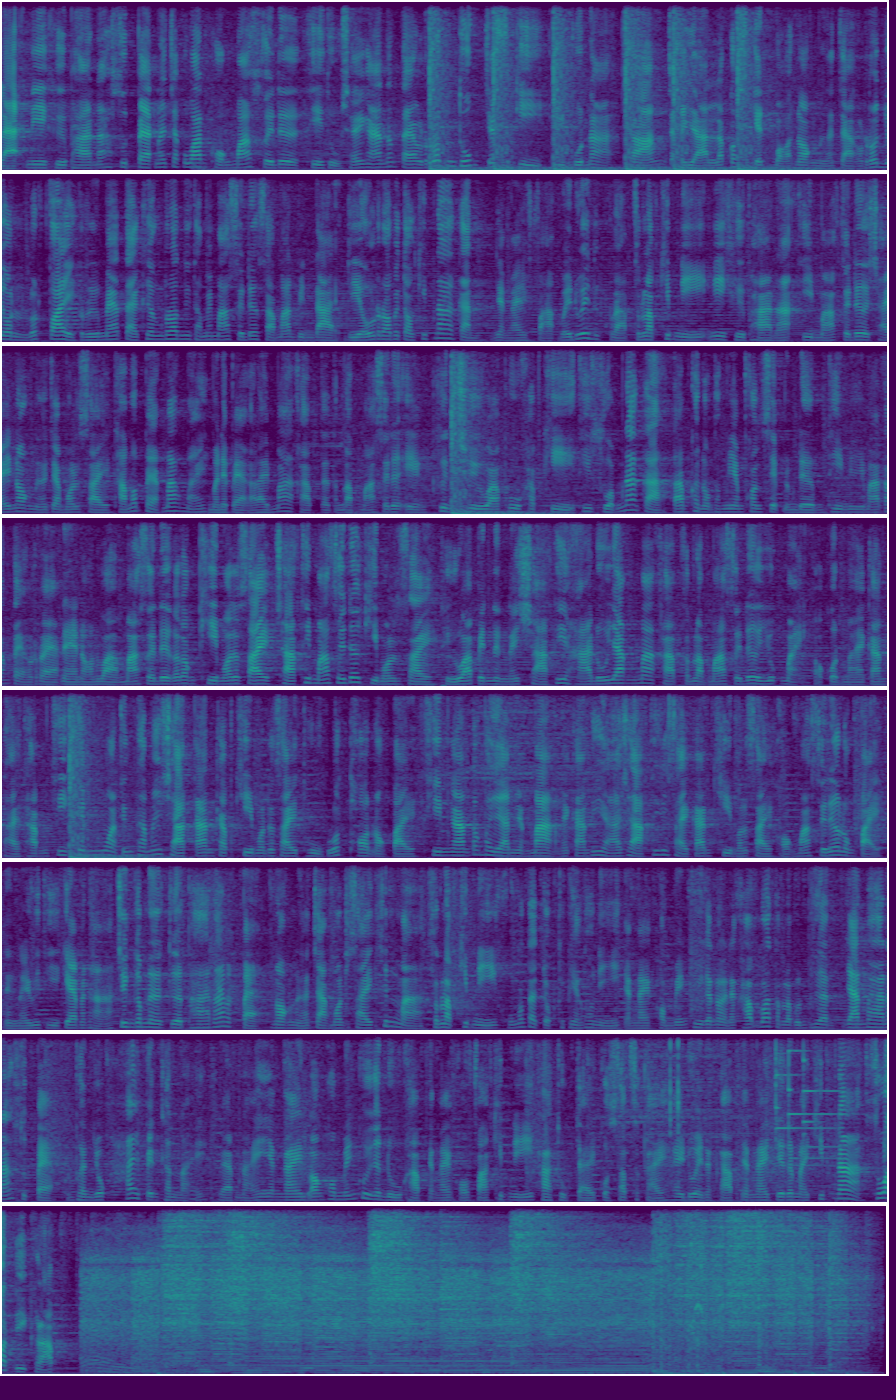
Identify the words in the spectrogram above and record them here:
และนี่คือพาหนะสุดแปลกในจักรวาลของมาร์สเฟเดอร์ที่ถูกใช้งานตั้งแต่รถบรรทุกเจ็ตสกีอี กูนาช้างจักรยานแล้วก็สเก็ตบอร์ดนอกเหนือจากรถยนต์รถไฟ หรือแม้แต่เครื่องร่อนที่ทำให้มาสเ a เดอร์สามารถบินได้ เดี๋ยวเราไปต่อคลิปหน้ากันยังไงฝากไว้ด้วยนะครับสำหรับคลิปนี้นี่คือพาหนะที่มาสเ a เดอร์ใช้นอกเหนือจากมอเตอร์ไซค์ถามว่าแปลกมากไหมไม่ได้แปลกอะไรมากครับแต่สำหรับมาสเ a เดอร์เองขึ้นชื่อว่าผู้ขับขี่ที่สวมหน้ากากตามขนบธรรมเนียมคอนเซปต์เดิมๆที่มีมาตั้งแต่แรกแน่นอนว่ามาสเ a เดอร์ก็ต้องขี่มอเตอร์ไซค์ฉากที่มาสเ a เดอร์ขี่มอเตอร์ไซค์ถือว่าเป็นหนึ่งในฉากที่หาดูยากมากครับสำหรับมาสเ a เดอร์ยุคใหม่เพราะกฎหมายการถ่ายทำที่เข้มงวด จึงทำให้ฉากการขับขี่มอเตอร์ไซค์ถูกลดทอนออกไป ทีมงานต้องพยายามอย่างมากในการที่หาฉากที่จะใส่การขี่มอเตอร์ไซค์ของมาสเ a เดอร์ลงไป หนึ่งในวิธีแก้ปัญหา จึงกำเนิดเกิดพาหน้าแปลกๆนอกเหนือจากมอเตอร์ไซค์ขึ้นมาสำหรับคลิปนี้คงต้องแต่จบแค่เพียงเท่านี้ยังไงคอมเมนต์คุยกันหน่อยนะครับว่าสำหรับเพื่อนๆยานพาหนะสุดแปลกเพื่อนๆยกให้เป็นคันไหนแบบไหนยังไงลองคอมเมนต์คุยกันดูครับยังไงขอฝากคลิปนี้ถ้าถูกใจกด subscribe ให้ด้วยนะครับยังไงเจอกันใหม่คลิปหน้า สวัสดีครับ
